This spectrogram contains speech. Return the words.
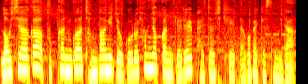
러시아가 북한과 전방위적으로 협력 관계를 발전시키겠다고 밝혔습니다.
